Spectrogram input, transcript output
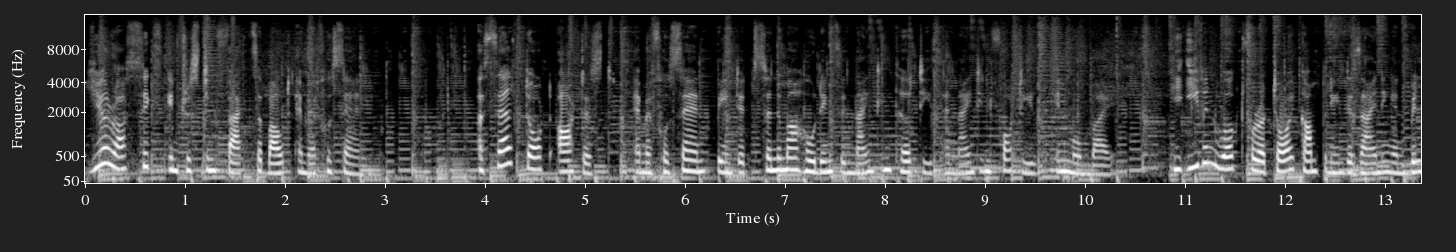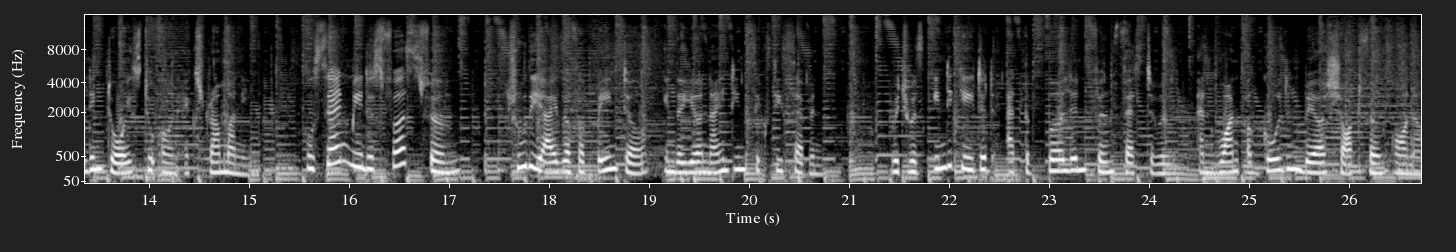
Here are six interesting facts about MF Hussain. A self-taught artist, MF Hussain painted cinema hoardings in 1930s and 1940s in Mumbai. He even worked for a toy company designing and building toys to earn extra money. Hussain made his first film through the eyes of a painter in the year 1967, which was indicated at the Berlin Film Festival and won a Golden Bear Short Film Honor.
